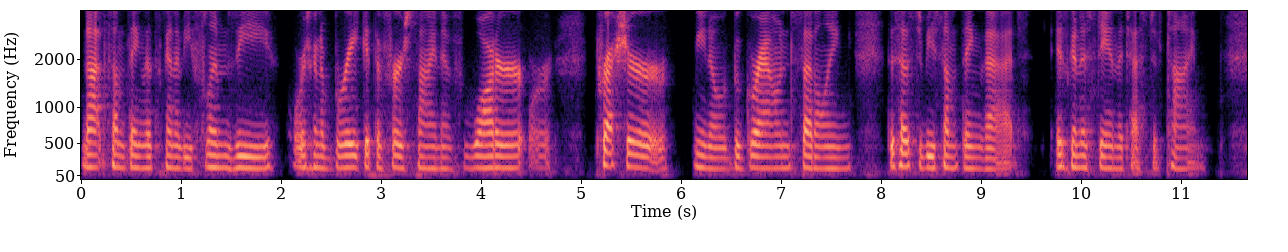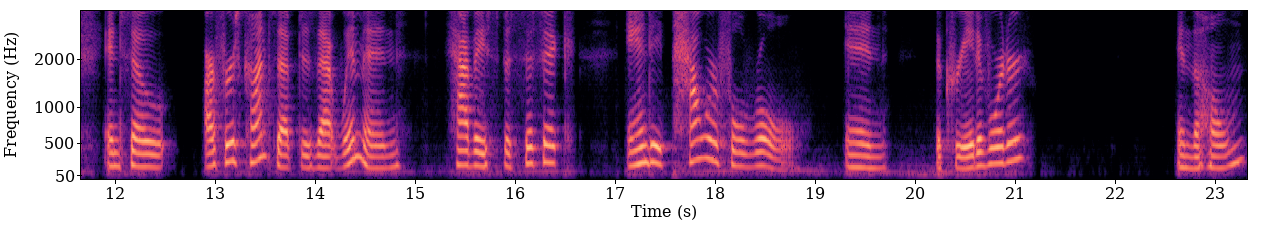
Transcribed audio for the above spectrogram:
not something that's going to be flimsy or is going to break at the first sign of water or pressure, you know, the ground settling. This has to be something that is going to stand the test of time. And so, our first concept is that women have a specific and a powerful role in the creative order, in the home,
